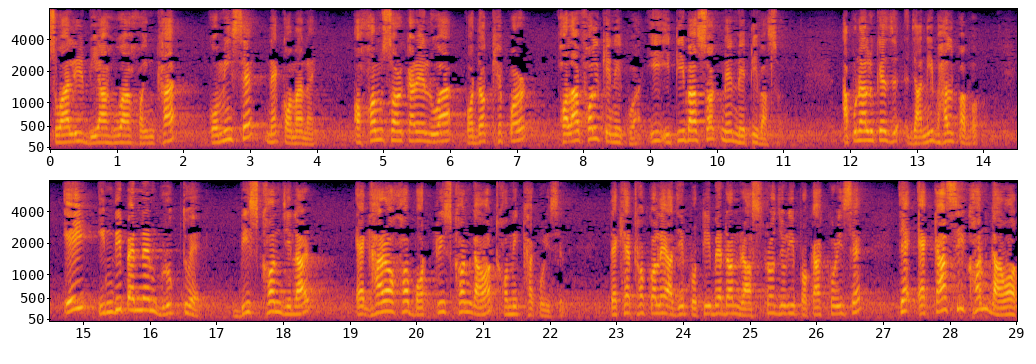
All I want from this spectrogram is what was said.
ছোৱালীৰ বিয়া হোৱা সংখ্যা কমিছে নে কমা নাই অসম চৰকাৰে লোৱা পদক্ষেপৰ ফলাফল কেনেকুৱা ই ইতিবাচক নে নেতিবাচক? আপোনালোকে জানি ভাল পাব। এই ইণ্ডিপেণ্ডেণ্ট গ্ৰুপটোৱে বিছখন জিলাৰ এঘাৰশ বত্ৰিছখন গাঁৱত সমীক্ষা কৰিছিল। তেখেতসকলে আজি প্ৰতিবেদন ৰাষ্ট্ৰজুৰি প্ৰকাশ কৰিছে যে একাশীখন গাঁৱত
